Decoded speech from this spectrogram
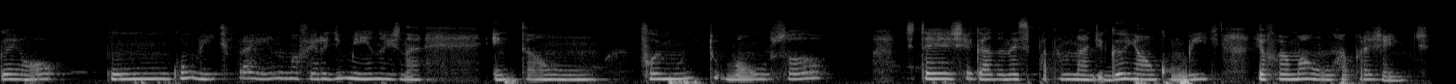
ganhou um convite para ir numa feira de Minas, né? Então foi muito bom só de ter chegado nesse patamar de ganhar um convite já foi uma honra pra gente.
